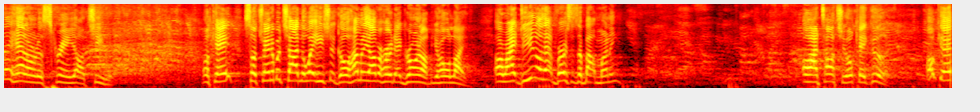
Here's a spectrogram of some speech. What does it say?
They had on the screen, y'all cheated. Okay, so train up a child in the way he should go. How many of y'all ever heard that growing up your whole life? All right, do you know that verse is about money? Oh, I taught you. Okay, good. Okay.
